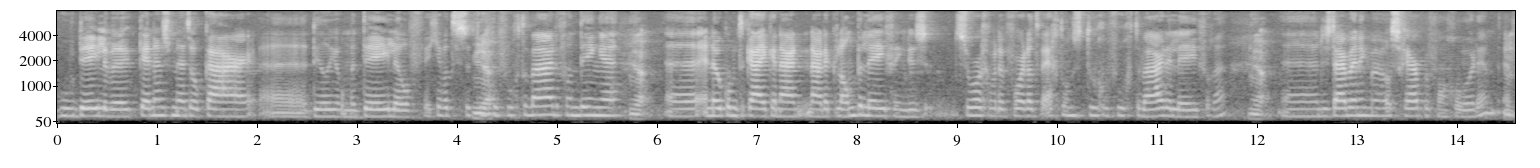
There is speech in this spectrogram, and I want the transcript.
hoe delen we kennis met elkaar? Eh, deel je om het delen? Of weet je, wat is de Ja. toegevoegde waarde van dingen? Ja, Eh, en ook om te kijken naar, naar de klantbeleving. Dus zorgen we ervoor dat we echt onze toegevoegde waarde leveren. ja. Eh, dus daar ben ik me wel scherper van geworden. Hm. Of,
